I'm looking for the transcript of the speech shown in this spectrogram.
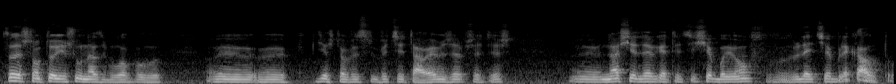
to zresztą to już u nas było, y, y, gdzieś to wyczytałem, że przecież y, nasi energetycy się boją w, lecie blackoutu.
